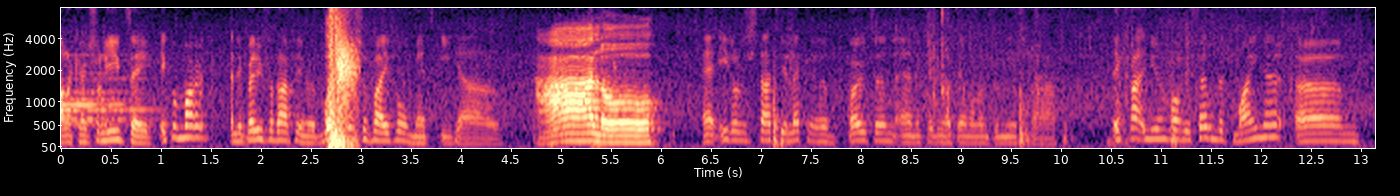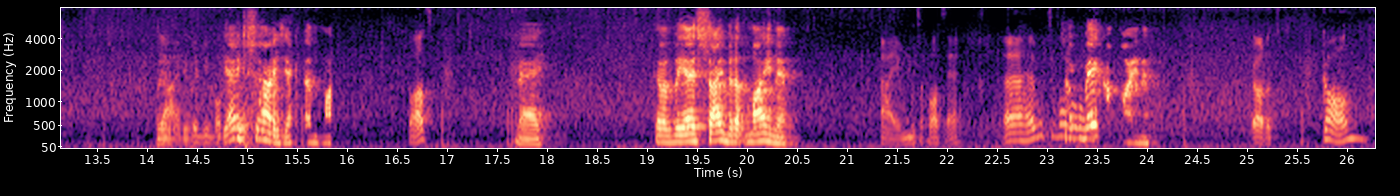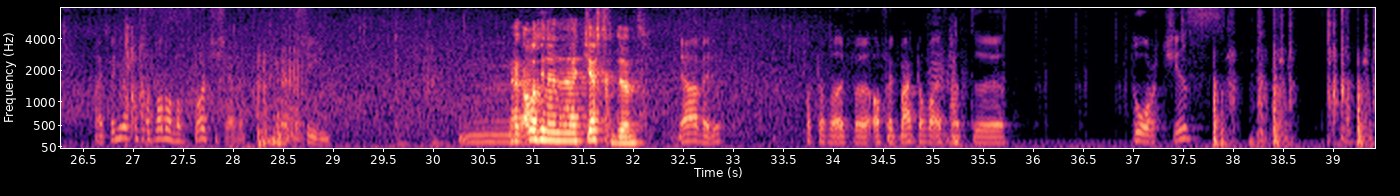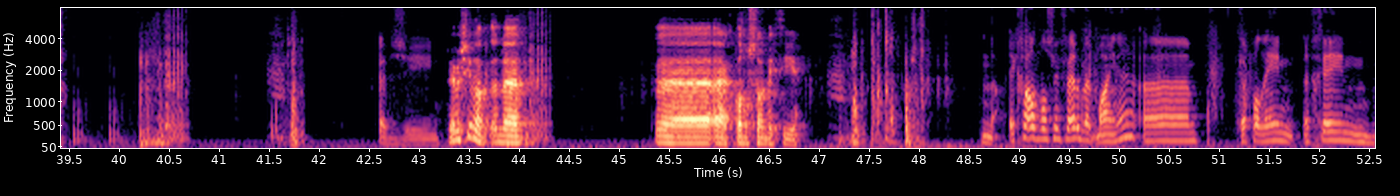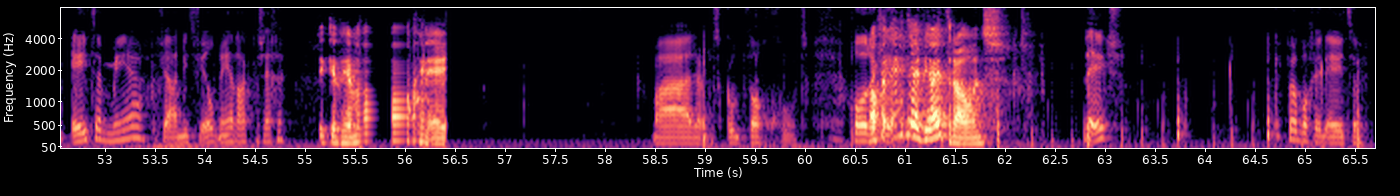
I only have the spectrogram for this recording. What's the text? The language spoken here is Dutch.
Alle kijkers van IMT. Ik ben Mark en ik ben hier vandaag weer met Minecraft Survival met Ido. Hallo. En Ido die staat hier lekker buiten en ik weet niet wat hij helemaal aan het doen is, maar... Ik ga in ieder geval weer verder met minen. Ehm ja, ik weet niet wat... Jij saai zegt dat minen. Wat? Nee. Ja, wat ben jij saai met dat minen? Ja, je moet toch wat, hè. Eh heb ik Zou toevallig... ik mee gaan minen? Ja, dat kan. Maar ik weet niet of we toevallig nog torches hebben. Zien. Mm, Ik heb alles in een eh, chest gedumpt. Ja, weet ik. Pak nog wel even, of ik maak nog wel even wat eh toortjes. Even zien. We hebben misschien wat een... eh eh eh, cobblestone ligt hier. Nou, ik ga alvast weer verder met minen. Ehm, ik heb alleen geen eten meer. Of ja, niet veel meer, laat ik maar zeggen. Ik heb helemaal geen eten. Maar het komt wel goed. Gewoon, Wat voor eten heb jij trouwens? Niks. Ik heb helemaal geen eten.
